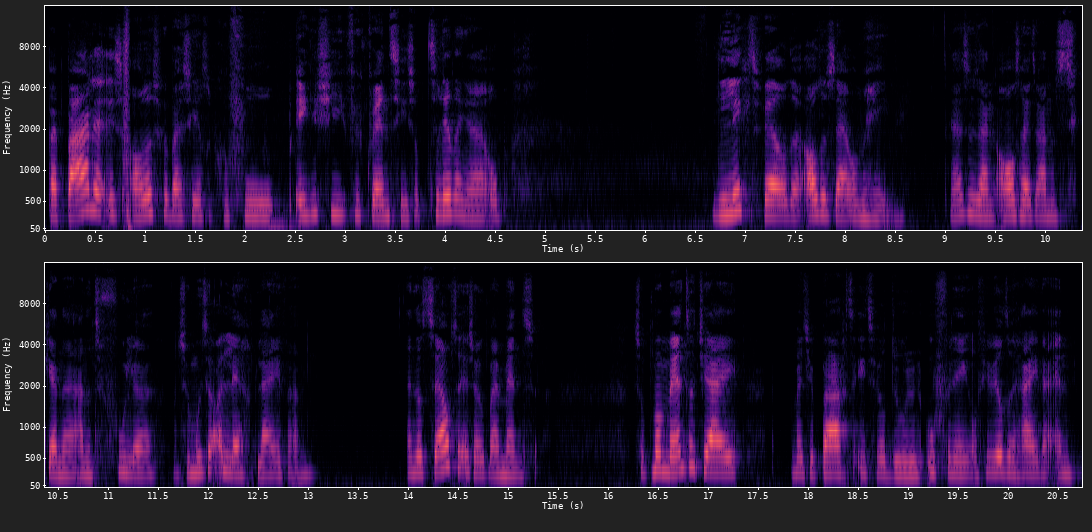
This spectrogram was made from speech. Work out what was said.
bij paarden is alles gebaseerd op gevoel, op energie, frequenties, op trillingen, op lichtvelden, alles daaromheen. Ja, ze zijn altijd aan het scannen, aan het voelen. Ze moeten alert blijven. En datzelfde is ook bij mensen. Dus op het moment dat jij met je paard iets wilt doen, een oefening of je wilt rijden en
